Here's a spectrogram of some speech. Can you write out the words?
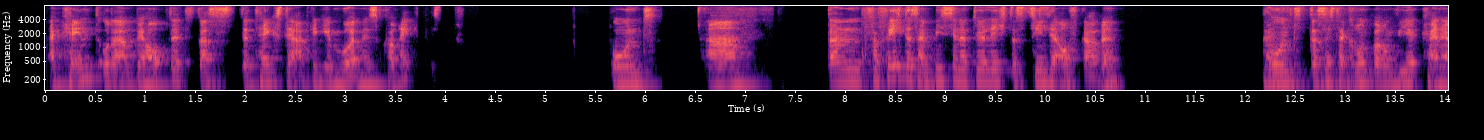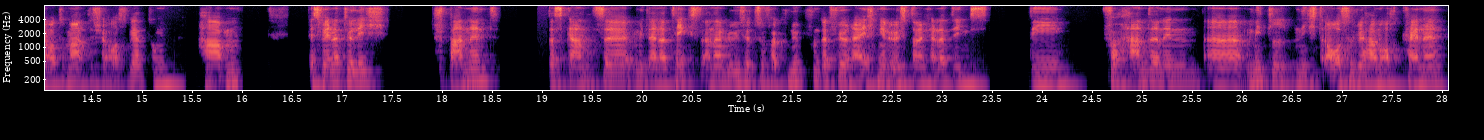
erkennt oder behauptet, dass der Text, der abgegeben worden ist, korrekt ist. Und äh, dann verfehlt das ein bisschen natürlich das Ziel der Aufgabe. Und das ist der Grund, warum wir keine automatische Auswertung haben. Es wäre natürlich spannend, das Ganze mit einer Textanalyse zu verknüpfen. Dafür reichen in Österreich allerdings die vorhandenen äh, Mittel nicht aus und wir haben auch keine,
